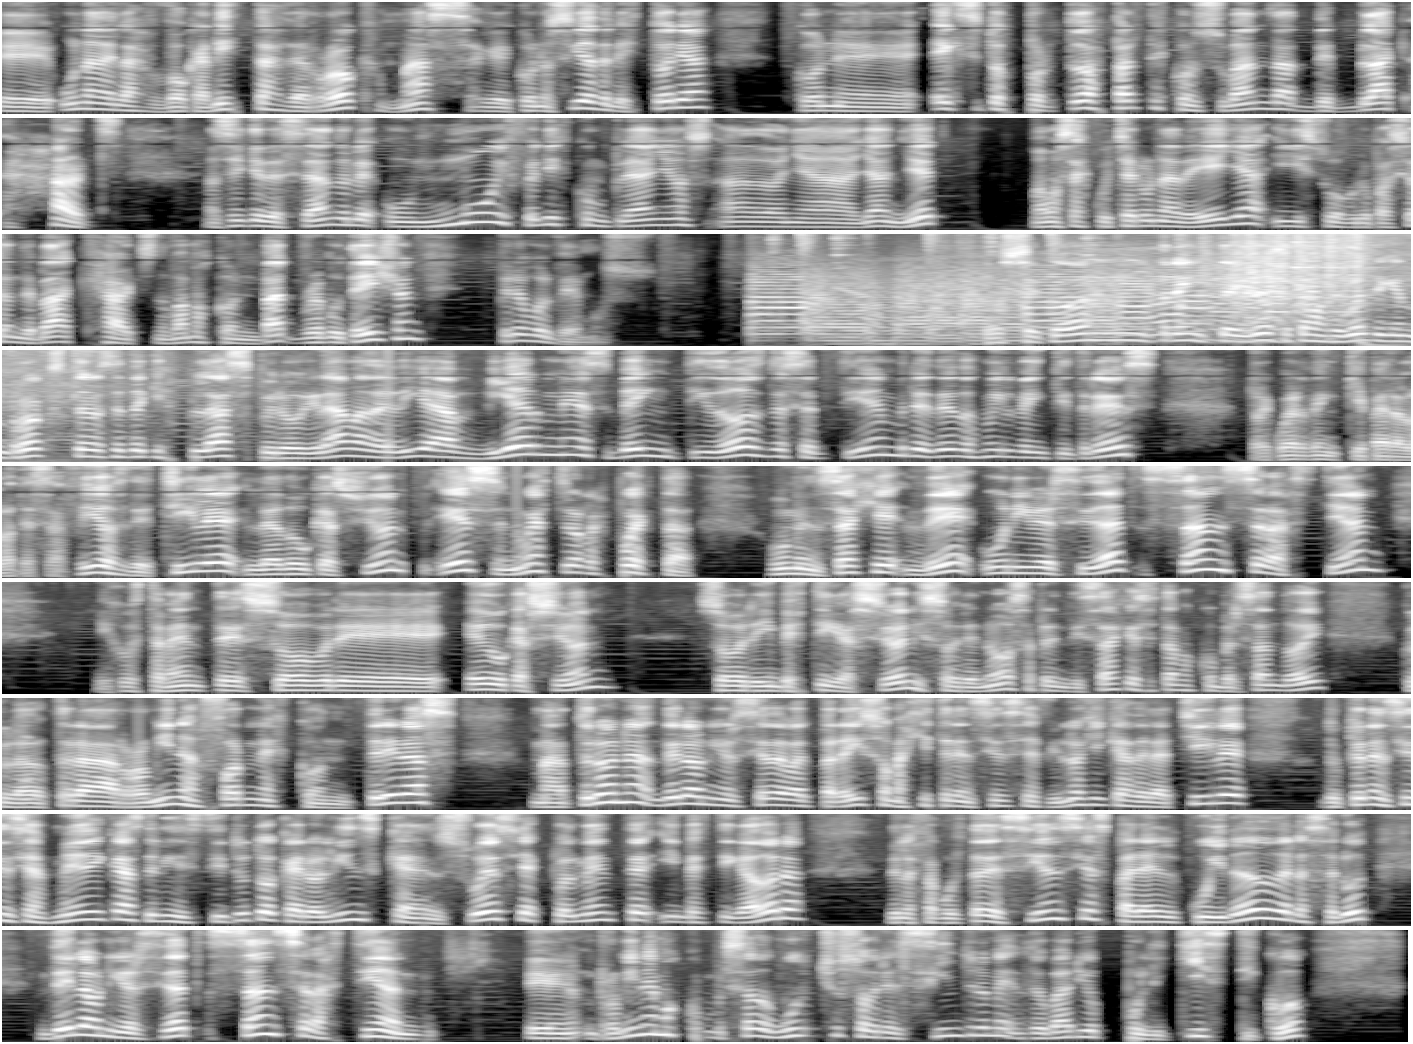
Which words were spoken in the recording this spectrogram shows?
eh, una de las vocalistas de rock más eh, conocidas de la historia, con eh, éxitos por todas partes con su banda The Black Hearts. Así que deseándole un muy feliz cumpleaños a doña Jan Jett. Vamos a escuchar una de ella y su agrupación The Black Hearts. Nos vamos con Bad Reputation, pero volvemos. 12 con 32, estamos de vuelta aquí en Rockstars ZX Plus, programa de día viernes 22 de septiembre de 2023. Recuerden que para los desafíos de Chile, la educación es nuestra respuesta. Un mensaje de Universidad San Sebastián y justamente sobre educación, sobre investigación y sobre nuevos aprendizajes estamos conversando hoy con la doctora Romina Fornes Contreras, matrona de la Universidad de Valparaíso, magíster en Ciencias Biológicas de la Chile, doctora en Ciencias Médicas del Instituto Karolinska en Suecia, actualmente investigadora de la Facultad de Ciencias para el Cuidado de la Salud de la Universidad San Sebastián. Eh, Romina, hemos conversado mucho sobre el síndrome de ovario poliquístico.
